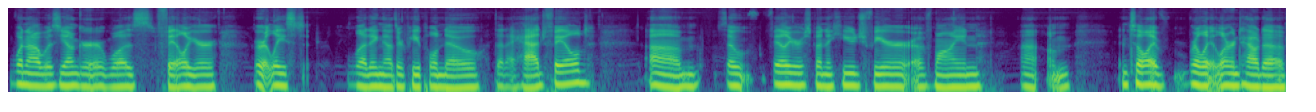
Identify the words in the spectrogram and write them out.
when I was younger was failure, or at least letting other people know that I had failed. Um, so failure has been a huge fear of mine um, until I've really learned how to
